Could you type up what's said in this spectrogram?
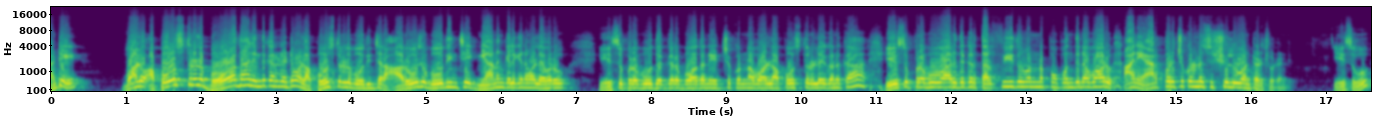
అంటే వాళ్ళు అపోస్త్రుల బోధ అని ఎందుకనంటే వాళ్ళు అపోస్త్రులు బోధించారు. ఆ రోజు బోధించే జ్ఞానం కలిగిన వాళ్ళు ఎవరు? యేసుప్రభు దగ్గర బోధ నేర్చుకున్న వాళ్ళు అపోస్తులే గనుక యేసుప్రభు వారి దగ్గర తర్ఫీదు ఉన్న పొందిన వారు ఆయన ఏర్పరచుకున్న శిష్యులు అంటాడు చూడండి. యేసు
